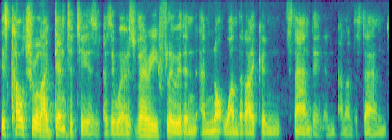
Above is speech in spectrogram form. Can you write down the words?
his cultural identity as, as it were is very fluid and, and not one that i can stand in and, and understand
